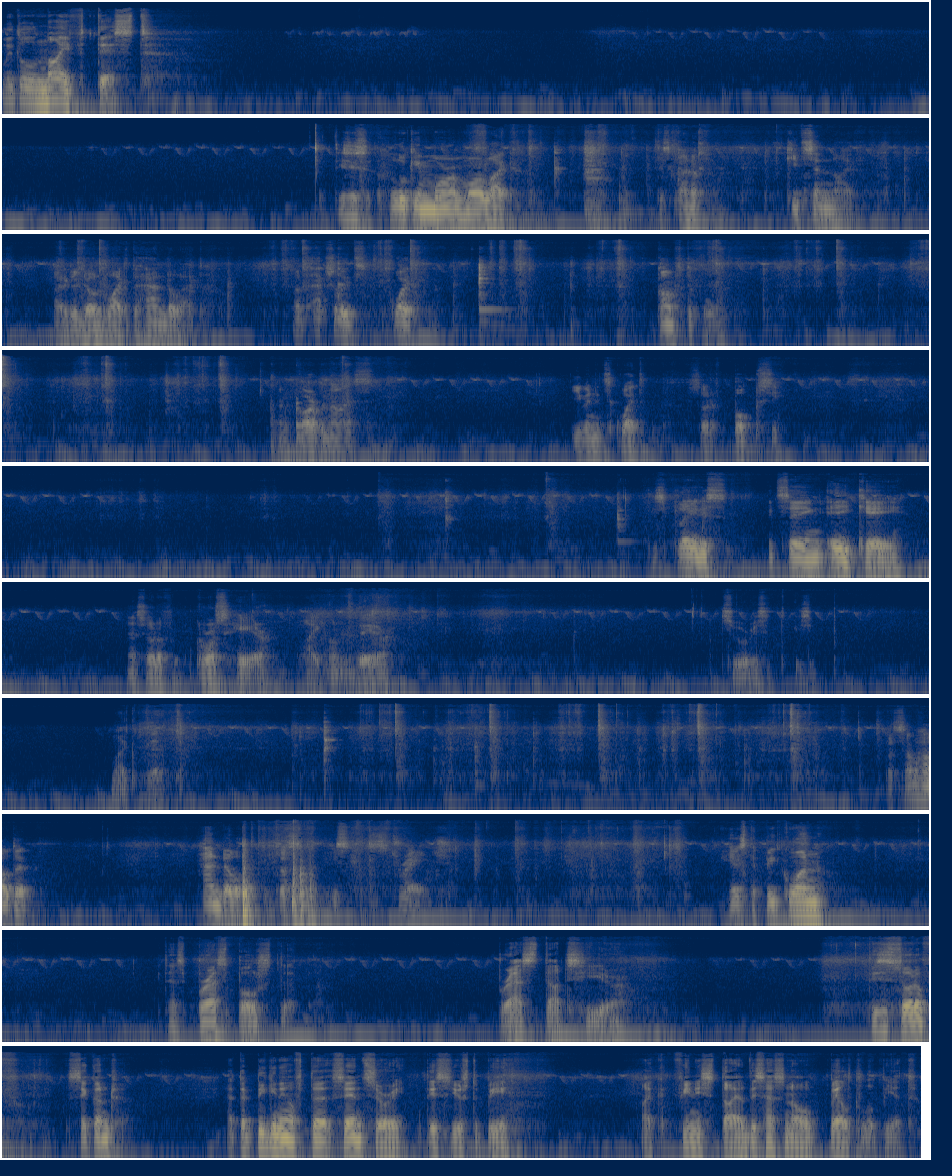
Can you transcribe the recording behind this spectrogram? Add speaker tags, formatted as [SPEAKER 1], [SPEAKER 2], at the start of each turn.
[SPEAKER 1] little knife test. This is looking more and more like this kind of kitchen knife. I really don't like the handle at. But actually it's quite comfortable. And carbonized. Even it's quite sort of boxy. This plate is it's saying AK and sort of crosshair icon there. Sure is it, is it like that. But somehow the handle just is strange. Here's the big one. It has brass post, brass studs here. This is sort of second. At the beginning of the century, this used to be like Finnish style. This has no belt loop yet.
